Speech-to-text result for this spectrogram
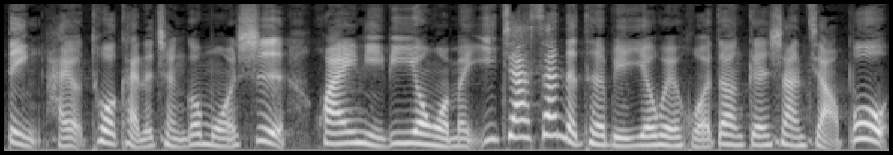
鼎，还有拓凯的成功模式，欢迎你利用我们一加三的特别优惠活动跟上脚步。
